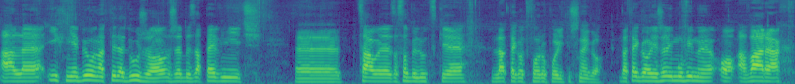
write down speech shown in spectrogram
ale ich nie było na tyle dużo, żeby zapewnić e, całe zasoby ludzkie dla tego tworu politycznego. Dlatego, jeżeli mówimy o Awarach,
